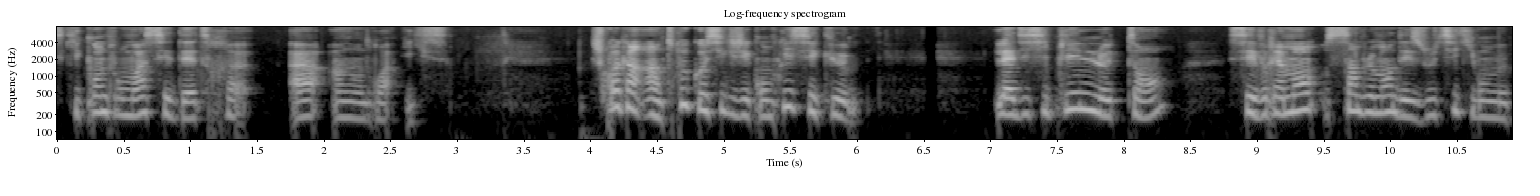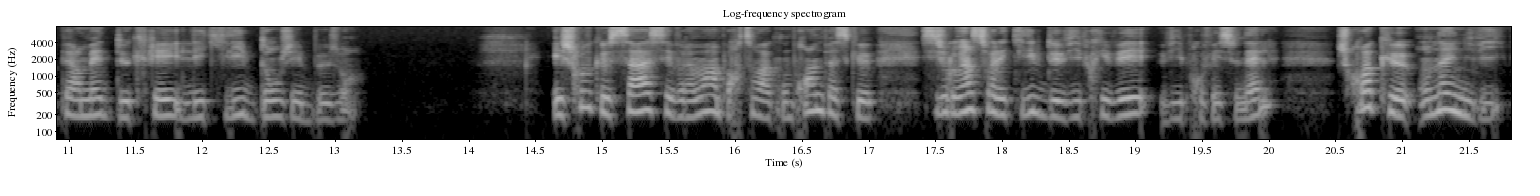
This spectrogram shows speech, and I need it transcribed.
ce qui compte pour moi c'est d'être à un endroit X. Je crois qu'un truc aussi que j'ai compris c'est que la discipline, le temps, c'est vraiment simplement des outils qui vont me permettre de créer l'équilibre dont j'ai besoin. Et je trouve que ça, c'est vraiment important à comprendre parce que si je reviens sur l'équilibre de vie privée, vie professionnelle, je crois qu'on a une vie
